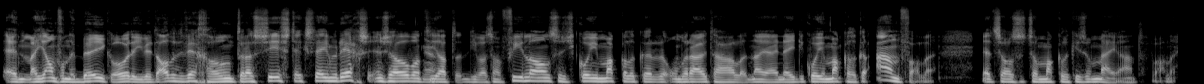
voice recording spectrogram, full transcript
En, maar Jan van der Beek, hoor, die werd altijd weggehoond. Racist, extreem rechts en zo. Want die, had, die was een freelance, dus die kon je makkelijker onderuit halen. Nou ja, nee, die kon je makkelijker aanvallen. Net zoals het zo makkelijk is om mij aan te vallen.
